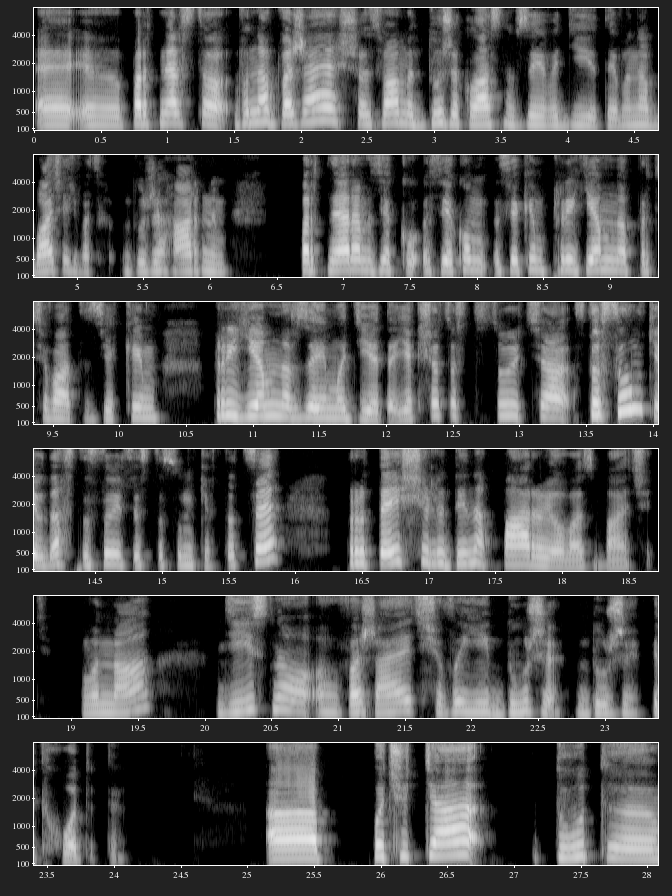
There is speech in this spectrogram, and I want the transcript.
е, е, партнерство. Вона вважає, що з вами дуже класно взаємодіяти. Вона бачить вас дуже гарним партнером, з, яким, з яким приємно працювати, з яким приємно взаємодіяти. Якщо це стосується стосунків, да, стосується стосунків, то це про те, що людина парою вас бачить. Вона дійсно е, вважає, що ви їй дуже-дуже підходите. А, почуття тут е,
